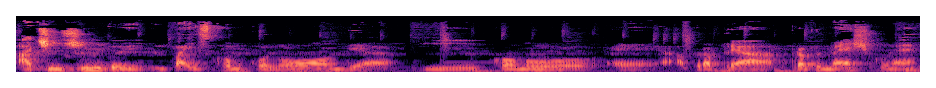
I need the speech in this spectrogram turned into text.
atingido em países como Colômbia, e como é, a própria próprio México, né?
